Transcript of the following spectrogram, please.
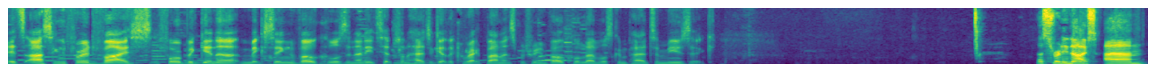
It's asking for advice for a beginner mixing vocals and any tips on how to get the correct balance between vocal levels compared to music. That's really nice. Um,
